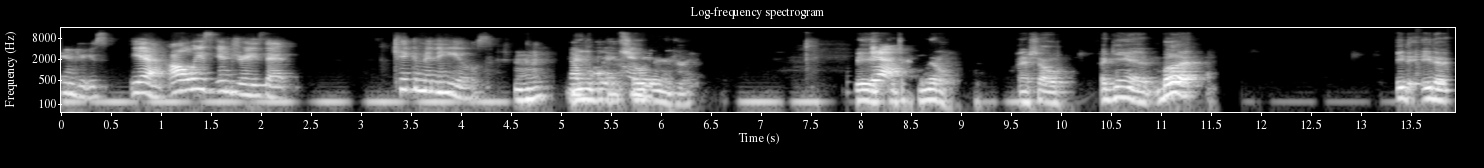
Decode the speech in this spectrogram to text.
injuries. Yeah, always injuries that kick him in the heels. Mm-hmm. No shoulder injury. Big yeah. middle. And so again, but either either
